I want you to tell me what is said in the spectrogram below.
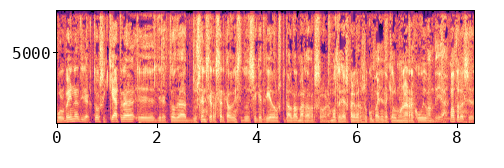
Volvena, director psiquiatre, eh, director de docència i recerca de l'Institut de Psiquiatria de l'Hospital del Mar de Barcelona. Moltes gràcies per haver-nos acompanyat aquí al Món RQ i bon dia. Moltes gràcies.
